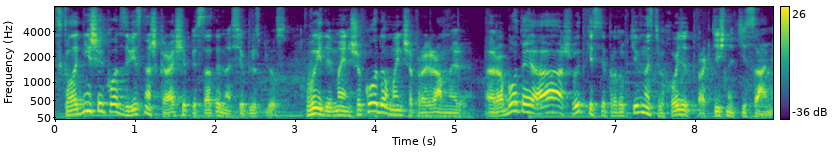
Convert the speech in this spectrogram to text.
Складніший код, звісно ж, краще писати на C++. Вийде менше коду, менше програмної роботи, а швидкість і продуктивність виходять практично ті самі.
